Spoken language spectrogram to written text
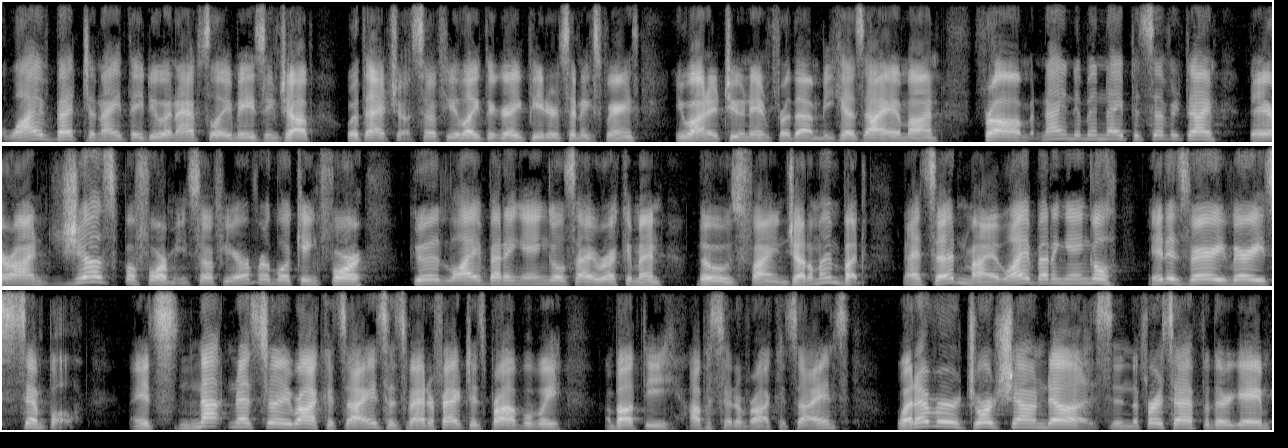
Live Bet Tonight. They do an absolutely amazing job with that show. So if you like the Greg Peterson experience, you want to tune in for them because I am on from 9 to midnight Pacific time. They are on just before me. So if you're ever looking for good live betting angles, I recommend those fine gentlemen. But that said, my live betting angle, it is very, very simple. It's not necessarily rocket science. As a matter of fact, it's probably about the opposite of rocket science. Whatever Georgetown does in the first half of their game,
